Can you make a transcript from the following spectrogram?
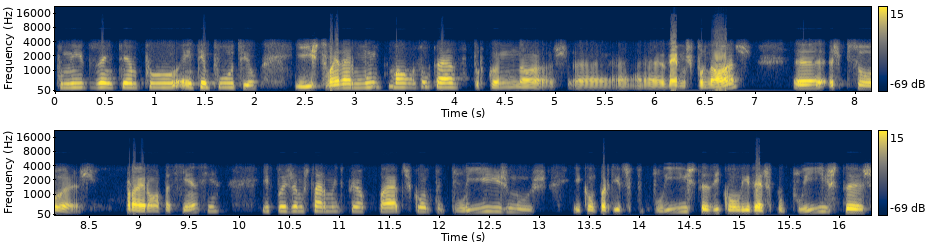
punidos em tempo, em tempo útil. E isto vai dar muito mau resultado, porque quando nós uh, dermos por nós, as pessoas perderam a paciência, e depois vamos estar muito preocupados com populismos e com partidos populistas e com líderes populistas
